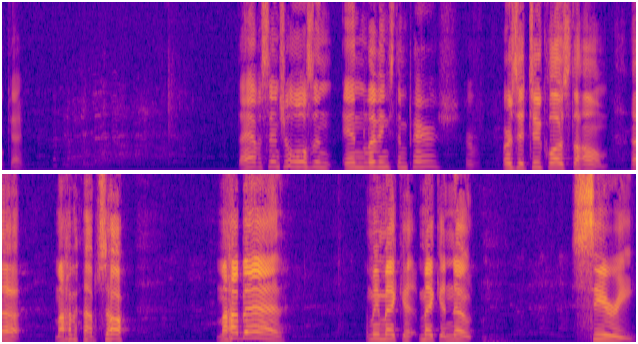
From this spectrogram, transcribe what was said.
Okay. They have essential oils in, in Livingston Parish? Or, or is it too close to home? Uh, my, I'm sorry. My bad. Let me make a, make a note. Siri,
